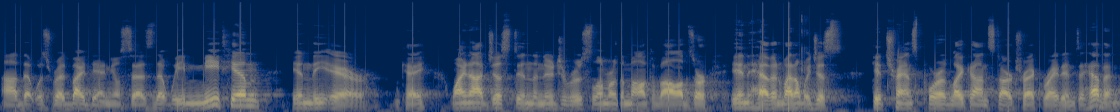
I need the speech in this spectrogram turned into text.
uh, that was read by Daniel says that we meet him in the air. Okay? Why not just in the New Jerusalem or the Mount of Olives or in heaven? Why don't we just get transported like on Star Trek right into heaven?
